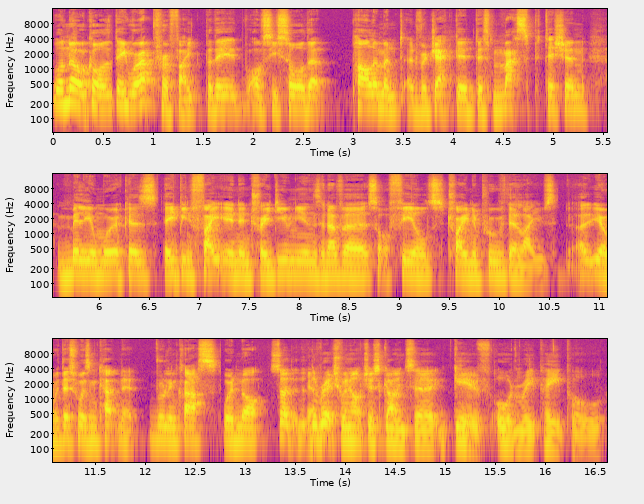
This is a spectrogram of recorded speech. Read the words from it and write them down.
Well, no, of course, they were up for a fight, but they obviously saw that Parliament had rejected this mass petition, a million workers. They'd been fighting in trade unions and other sort of fields to try and improve their lives. Uh, you know, this wasn't cutting it. Ruling class were not. So the, Yeah. the rich were not just going to give ordinary people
